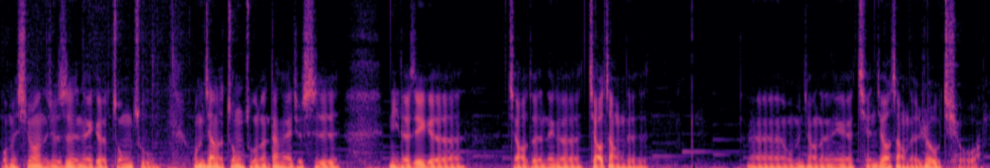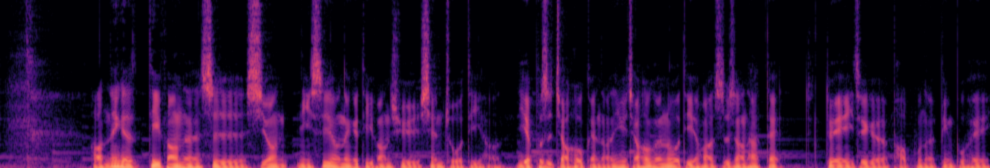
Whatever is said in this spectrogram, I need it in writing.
我们希望的就是那个中足。我们讲的中足呢，大概就是你的这个脚的那个脚掌的，呃，我们讲的那个前脚掌的肉球啊。好，那个地方呢是希望你是用那个地方去先着地哈，也不是脚后跟哦，因为脚后跟落地的话，事实上它带对这个跑步呢并不会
